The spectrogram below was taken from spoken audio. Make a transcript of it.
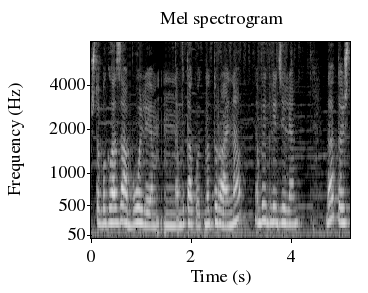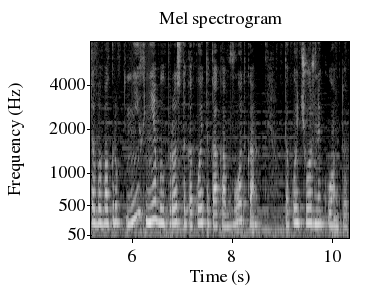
чтобы глаза более вот так вот натурально выглядели. Да, то есть, чтобы вокруг них не был просто какой-то как обводка, такой черный контур,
